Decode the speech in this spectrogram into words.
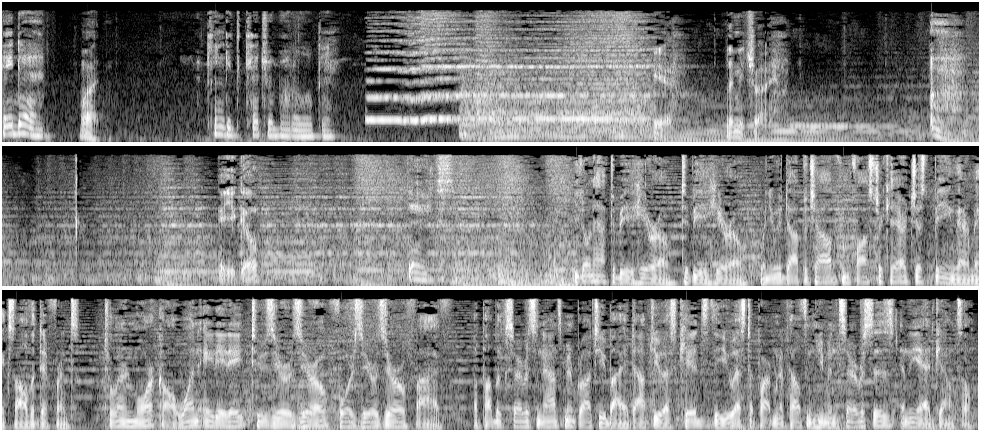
Hey, Dad. What? I can't get the ketchup bottle open. Here, let me try. Here you go. Thanks. You don't have to be a hero to be a hero. When you adopt a child from foster care, just being there makes all the difference. To learn more, call 1 888 200 4005. A public service announcement brought to you by Adopt US Kids, the U.S. Department of Health and Human Services, and the Ad Council.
